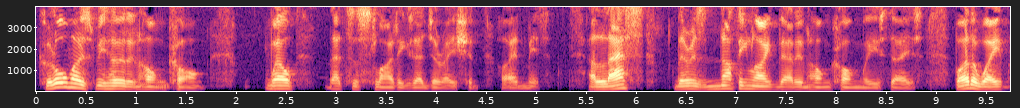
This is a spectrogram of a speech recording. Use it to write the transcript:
could almost be heard in Hong Kong. Well, that's a slight exaggeration, I admit. Alas, there is nothing like that in Hong Kong these days. By the way,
